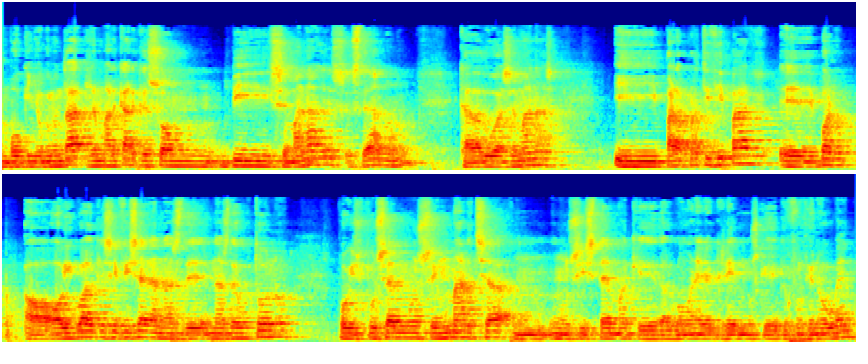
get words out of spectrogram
un pouquiño comentar, remarcar que son bisemanales este ano, non? cada dúas semanas, e para participar, eh, bueno, ao, ao igual que se fixera nas de, nas de outono, pois pusemos en marcha un, un sistema que de alguma maneira creemos que, que funcionou ben,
